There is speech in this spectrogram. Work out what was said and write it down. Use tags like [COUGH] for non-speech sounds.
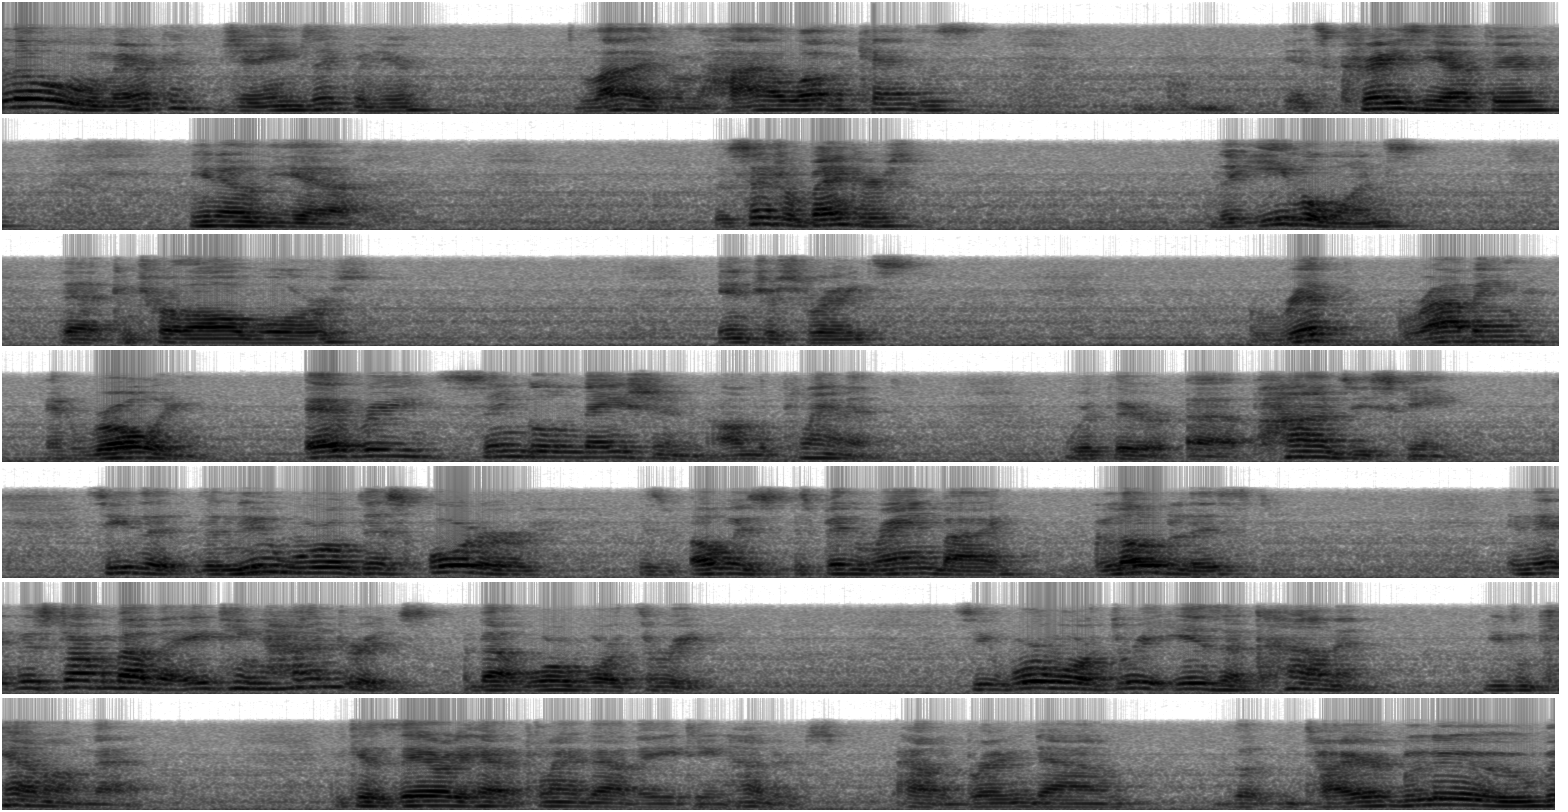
Hello, America. James Aikman here, live from Hiawatha, Kansas. It's crazy out there. You know the uh, the central bankers, the evil ones that control all wars, interest rates, rip, robbing, and rolling every single nation on the planet with their uh, Ponzi scheme. See, the, the New World Disorder is always it's been ran by globalists, and it was talking about the 1800s about World War III. See, World War III is a coming. You can count on that because they already had it planned out in the 1800s how to bring down the entire globe,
